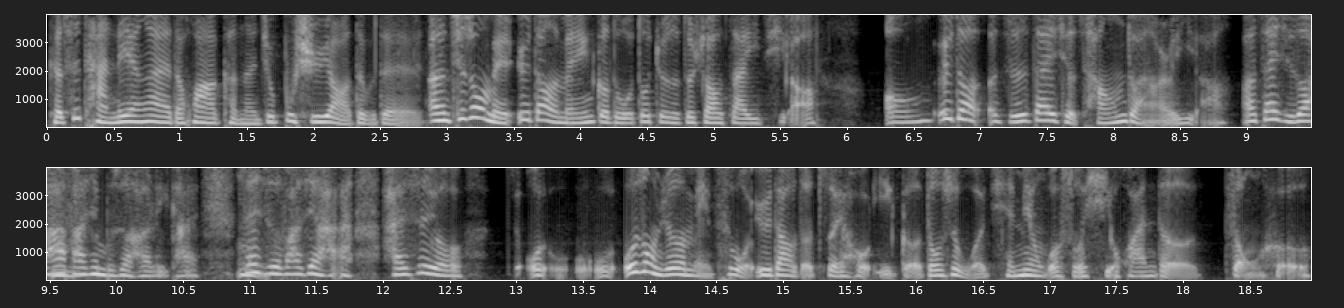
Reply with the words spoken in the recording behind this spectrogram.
可是谈恋爱的话，可能就不需要，对不对？嗯，其实我每遇到的每一个的，我都觉得都需要在一起啊。哦，遇到只是在一起的长短而已啊。啊，在一起之后他发现不是很离开，在一起之后发现还还是有。我我我我总觉得每次我遇到的最后一个都是我前面我所喜欢的总和，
